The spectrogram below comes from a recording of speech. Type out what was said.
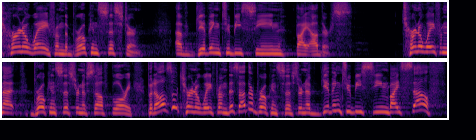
Turn away from the broken cistern of giving to be seen by others. Turn away from that broken cistern of self glory, but also turn away from this other broken cistern of giving to be seen by self.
